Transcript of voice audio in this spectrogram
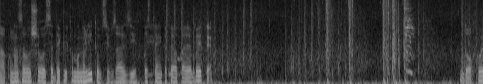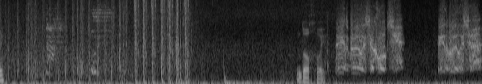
Так, у нас залишилося декілька монолітовців, зараз їх швидко треба перебити. Дохлий. Дохлий. Відбилися, хлопці. Відбилися.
